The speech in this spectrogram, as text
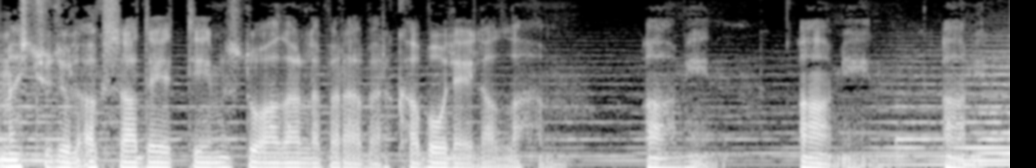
Mescid-ül Aksa'da ettiğimiz dualarla beraber kabul eyle Allah'ım. Amin, amin, amin.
